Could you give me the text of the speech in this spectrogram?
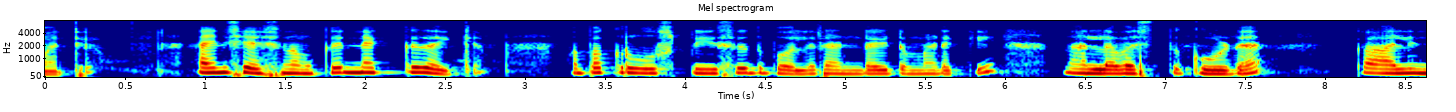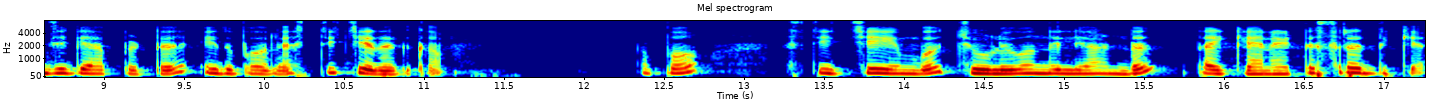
മാറ്റുക. അതിന് ശേഷം നമുക്ക് നെക്ക് തയ്ക്കാം. അപ്പോൾ ക്രൂസ് പീസ് ഇതുപോലെ രണ്ടായിട്ട് മടക്കി നല്ല വശത്ത് കൂടെ കാലിഞ്ച് ഗ്യാപ്പ് ഇട്ട് ഇതുപോലെ സ്റ്റിച്ച് ചെയ്തെടുക്കാം. അപ്പോൾ സ്റ്റിച്ച് ചെയ്യുമ്പോൾ ചുളിവൊന്നുമില്ലാണ്ട് തയ്ക്കാനായിട്ട് ശ്രദ്ധിക്കുക.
